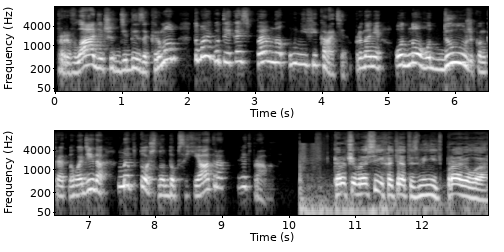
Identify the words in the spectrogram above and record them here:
при владі чи діди за кермом, то має бути якась певна уніфікація. Принаймні одного дуже конкретного діда ми б точно до психіатра відправили. Короче, в России хотят изменить правила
